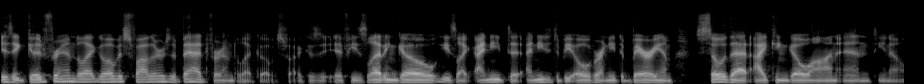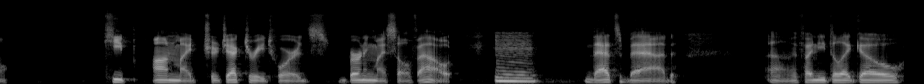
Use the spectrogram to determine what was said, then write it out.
is it good for him to let go of his father? Is it bad for him to let go of his father? Because if he's letting go, he's like, I need to, I need it to be over. I need to bury him so that I can go on and you know keep on my trajectory towards burning myself out. Mm, That's bad. Uh, if I need to let go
